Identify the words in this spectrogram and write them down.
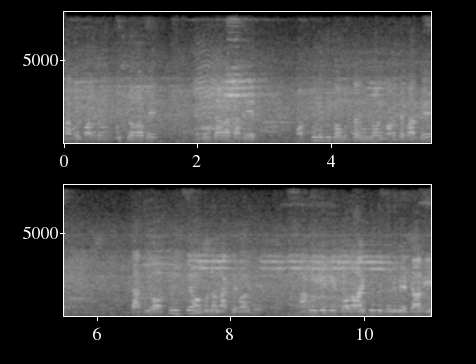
ছাগল পালনে উদ্বুদ্ধ হবে এবং তারা তাদের অর্থনৈতিক অবস্থার উন্নয়ন ঘটাতে পারবে জাতীয় অর্থনীতিতে অবদান রাখতে পারবে। ছাগল থেকে বলা হয় কিন্তু গরিবের গাভী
